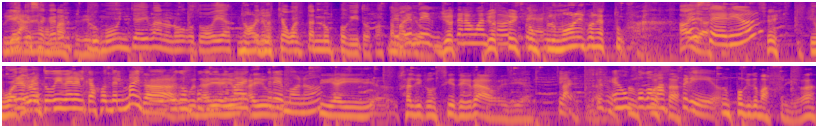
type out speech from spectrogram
¿Y hay que sacar el de 10. plumón ya, Iván, o, no? ¿O todavía No, tenemos yo- que aguantarnos un poquito hasta Depende mayo? Yo, yo estoy con plumón y con estufa. Ah, ¿En ya. serio? Sí. ¿Y Bueno, guatero? pero tú vives en el cajón del Maipo, yo creo que un bueno, poquito más hay extremo, ¿no? Sí, ahí salí con 7 grados hoy día. Claro, es un poco más frío. Un poquito más frío, ¿ah?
